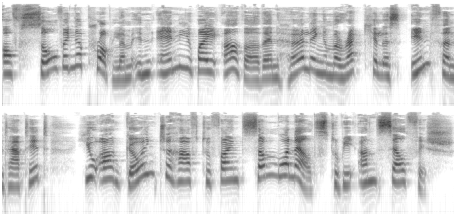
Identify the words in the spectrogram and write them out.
of solving a problem in any way other than hurling a miraculous infant at it, you are going to have to find someone else to be unselfish.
